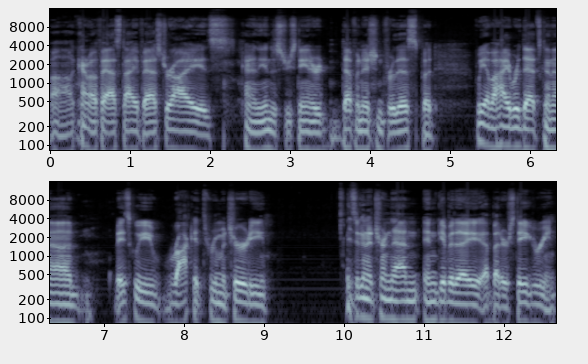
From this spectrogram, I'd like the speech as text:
uh, kind of a fast die, fast dry? Is kind of the industry standard definition for this. But if we have a hybrid that's going to basically rocket through maturity, is it going to turn that and give it a, a better stay green?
